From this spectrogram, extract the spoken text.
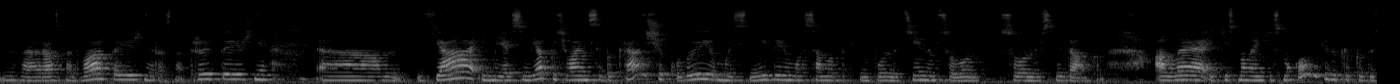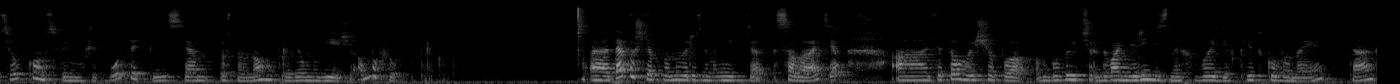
не знаю, раз на два тижні, раз на три тижні. Е, Я і моя сім'я почуваємо себе краще, коли ми снідаємо саме таким повноцінним солоним сніданком. Але якісь маленькі смаколики, до прикладу, цілком собі можуть бути після основного прийому їжі або фрукт, наприклад. Е, Також я планую різноманіття салатів для того, щоб були чередування різних видів клітковини. Так?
